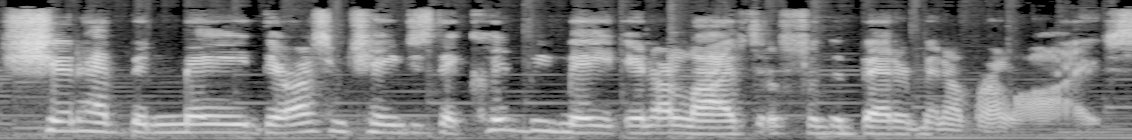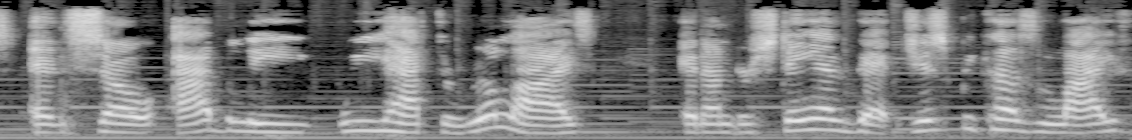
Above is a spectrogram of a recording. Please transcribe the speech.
should have been made. There are some changes that could be made in our lives that are for the betterment of our lives. And so I believe we have to realize and understand that just because life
